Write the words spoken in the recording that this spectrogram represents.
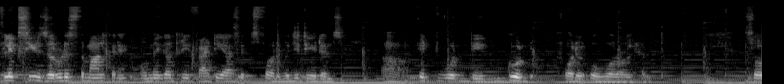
फ्लिक्स सीड ज़रूर इस्तेमाल करें। Omega three fatty acids for vegetarians it would be good for your overall health so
